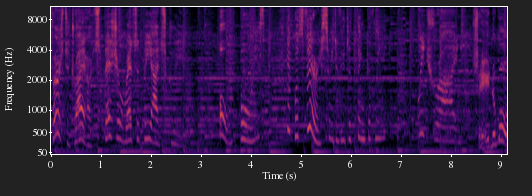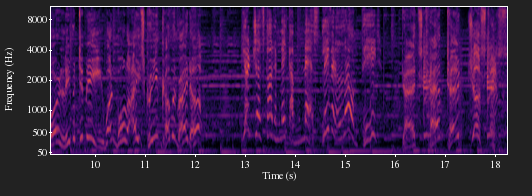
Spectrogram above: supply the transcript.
first to try our special recipe ice cream. Oh, boys, it was very sweet of you to think of me. We tried. Say no more, leave it to me. One bowl of ice cream coming right up. You're just going to make a mess. Leave it alone, Pete. That's Captain Justice.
